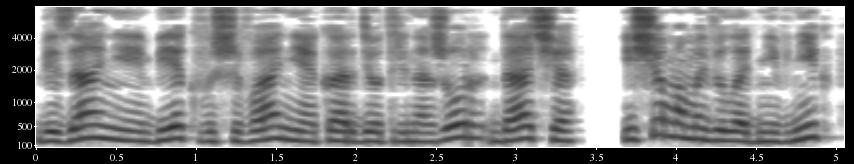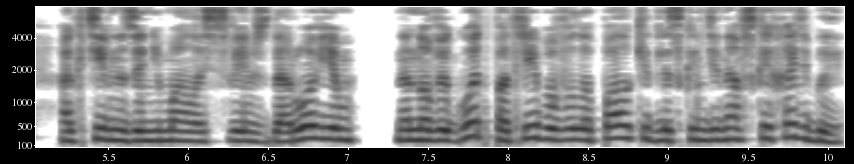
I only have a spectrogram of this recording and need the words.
Вязание, бег, вышивание, кардиотренажер, дача. Еще мама вела дневник, активно занималась своим здоровьем, на Новый год потребовала палки для скандинавской ходьбы,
